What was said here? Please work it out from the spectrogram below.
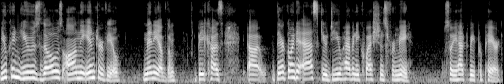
you can use those on the interview, many of them, because uh, they're going to ask you, do you have any questions for me? So you have to be prepared.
